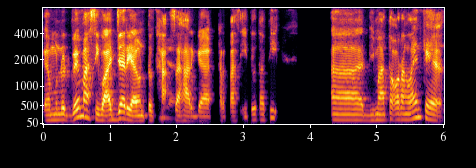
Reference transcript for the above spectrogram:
ya menurut gue masih wajar ya untuk Iya. seharga kertas itu. Tapi eh, di mata orang lain kayak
